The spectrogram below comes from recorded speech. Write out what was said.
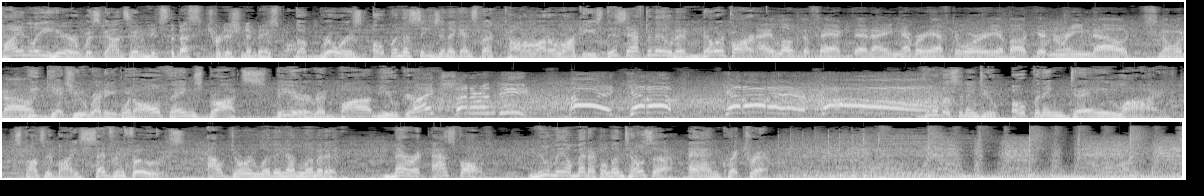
finally here, Wisconsin. It's the best tradition in baseball. The Brewers open the season against the Colorado Rockies this afternoon at Miller Park. I love the fact that I never have to worry about getting rained out, snowed out. We get you ready with all things brats, beer, and Bob Uecker. Right center and deep. Hey, get up! Get out of here! Go! You're listening to Opening Day Live, sponsored by Century Foods, Outdoor Living Unlimited, Merit Asphalt, New Mail Medical in Tosa, and Quick Trip.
